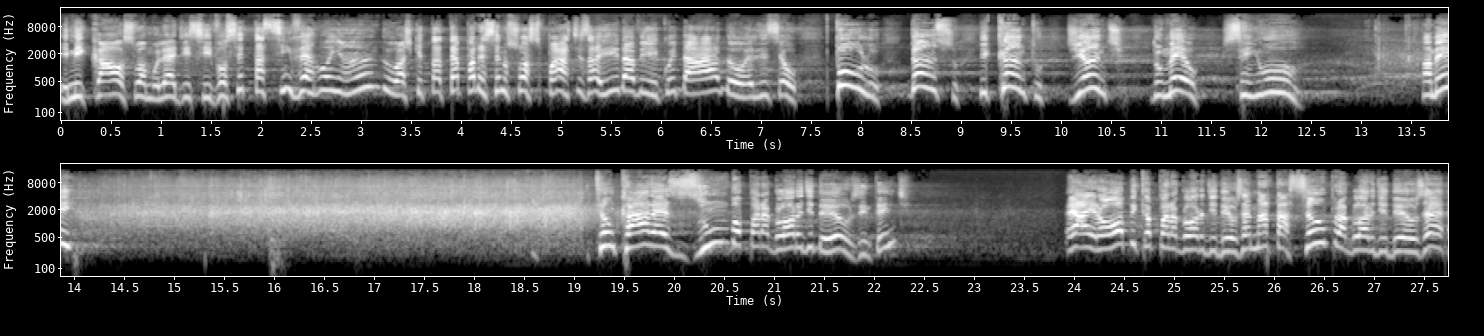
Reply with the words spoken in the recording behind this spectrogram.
E Mical, sua mulher, disse: Você está se envergonhando, acho que está até aparecendo suas partes aí, Davi, cuidado. Ele disse: Eu pulo, danço e canto diante do meu Senhor. Amém? Então, cara, é zumba para a glória de Deus, entende? é aeróbica para a glória de Deus, é natação para a glória de Deus, é,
